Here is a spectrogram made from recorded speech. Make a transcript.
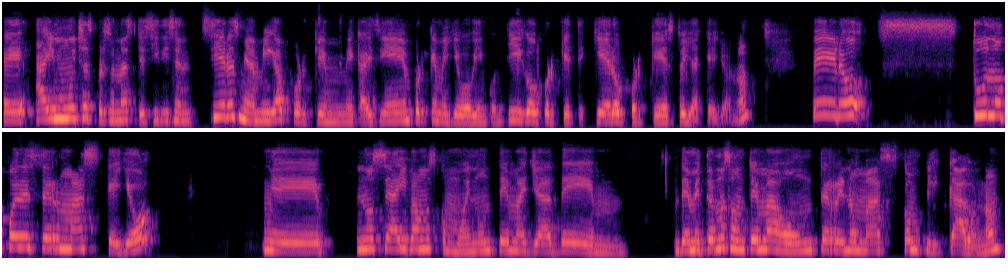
Eh, hay muchas personas que sí dicen, sí eres mi amiga porque me caes bien, porque me llevo bien contigo, porque te quiero, porque esto y aquello, ¿no? Pero tú no puedes ser más que yo. Eh, no sé, ahí vamos como en un tema ya de, de meternos a un tema o un terreno más complicado, ¿no?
